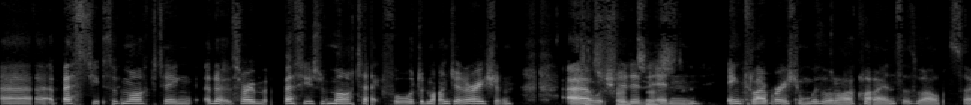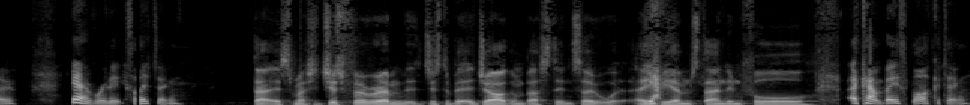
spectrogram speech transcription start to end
uh, Best Use of Marketing. Uh, no, sorry, Best Use of Martech for Demand Generation, uh, which we did in in collaboration with one of our clients as well. So yeah, really exciting. That is smashing. Just for um, just a bit of jargon busting. So, what- Yeah. ABM standing for Account based marketing.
